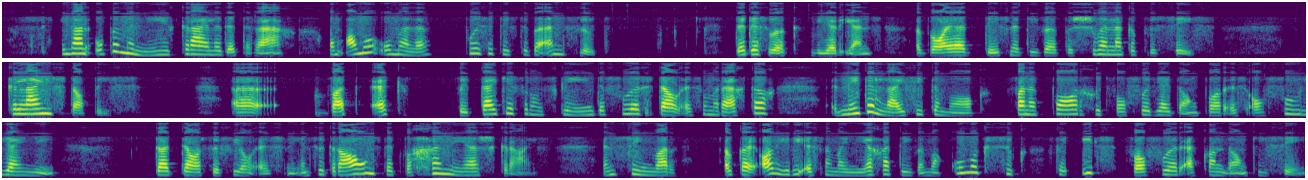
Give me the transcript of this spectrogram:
En dan op 'n manier kry hulle dit reg om almal om hulle positief te beïnvloed. Dit is ook weer eens 'n baie definitiewe persoonlike proses. Klein stappies. Uh wat ek baie keer vir ons kliënte voorstel is om regtig net 'n lysie te maak van 'n paar goed waarvoor jy dankbaar is al voel jy nie dat daar soveel is nie. En sodra ons dit begin neerskryf en sien maar okay, al hierdie is nou my negatiewe, maar kom ek soek vir iets waarvoor ek kan dankie sê.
